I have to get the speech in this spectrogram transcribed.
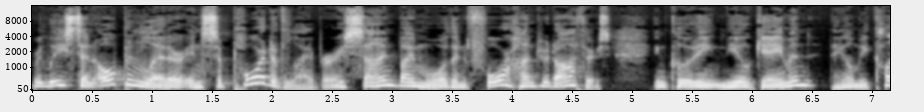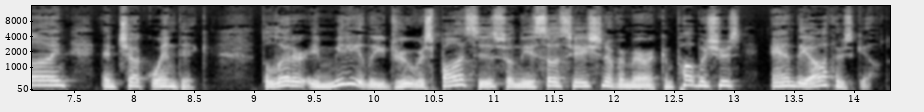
released an open letter in support of libraries signed by more than 400 authors, including Neil Gaiman, Naomi Klein, and Chuck Wendig. The letter immediately drew responses from the Association of American Publishers and the Authors Guild.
